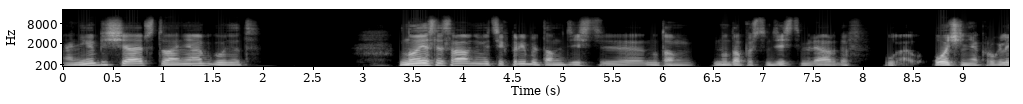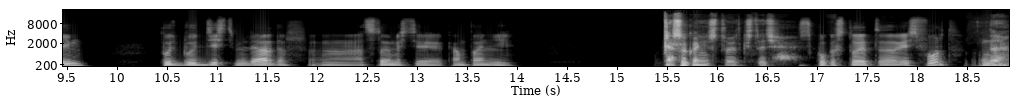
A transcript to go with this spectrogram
они обещают, что они обгонят. Но если сравнивать их прибыль, там 10, э, ну там, ну допустим, 10 миллиардов, а, очень округлим, путь будет 10 миллиардов э, от стоимости компании. А сколько они стоят, кстати? Сколько стоит э, весь Ford? Да.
